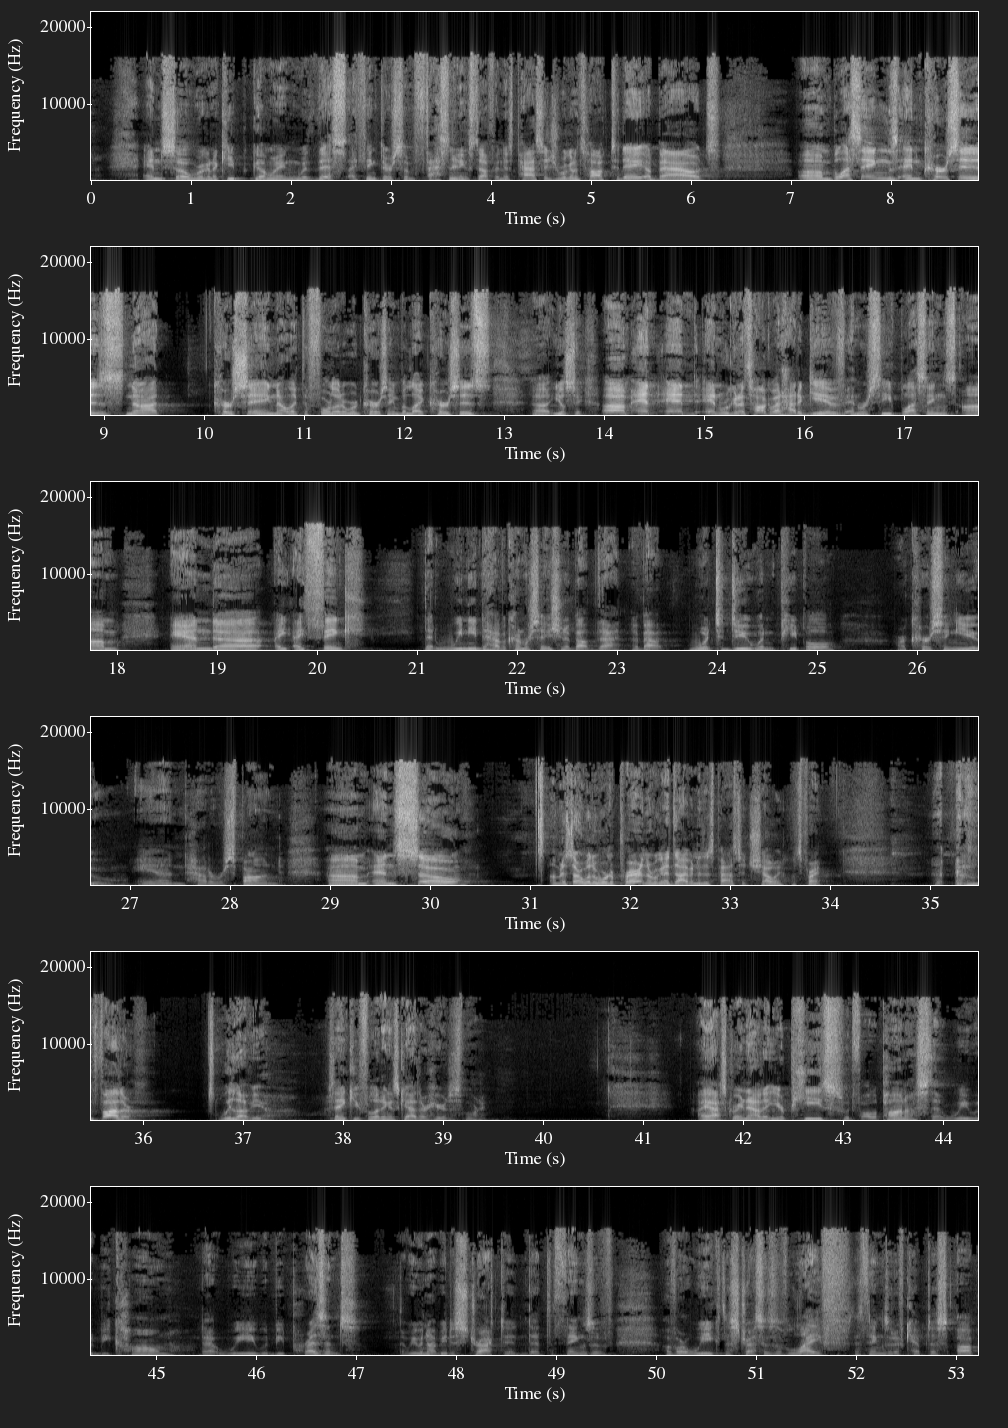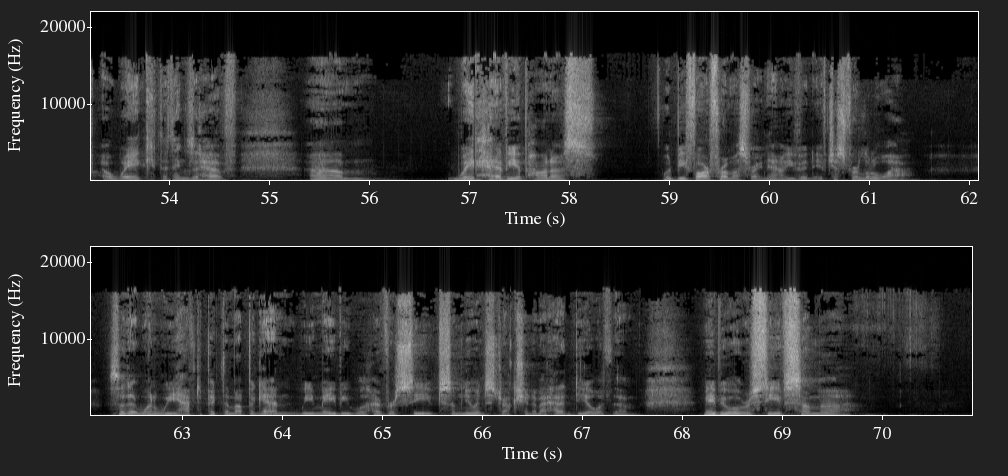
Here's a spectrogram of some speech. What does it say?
And so we're going to keep going with this. I think there's some fascinating stuff in this passage. We're going to talk today about um, blessings and curses, not cursing, not like the four letter word cursing, but like curses. Uh, you'll see. Um, and, and, and we're going to talk about how to give and receive blessings. Um, and uh, I, I think that we need to have a conversation about that, about what to do when people are cursing you and how to respond. Um, and so I'm going to start with a word of prayer, and then we're going to dive into this passage, shall we? Let's pray. Father, we love you. Thank you for letting us gather here this morning. I ask right now that your peace would fall upon us, that we would be calm, that we would be present, that we would not be distracted, that the things of, of our week, the stresses of life, the things that have kept us up, awake, the things that have um, weighed heavy upon us would be far from us right now, even if just for a little while so that when we have to pick them up again, we maybe will have received some new instruction about how to deal with them. Maybe we'll receive some uh,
